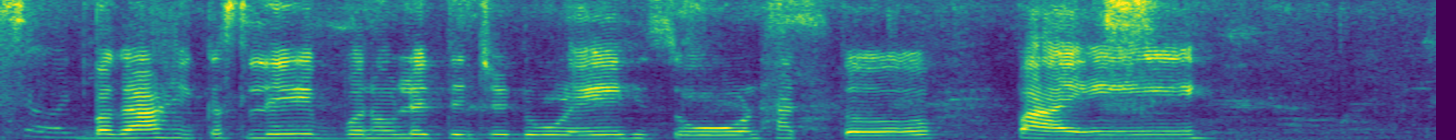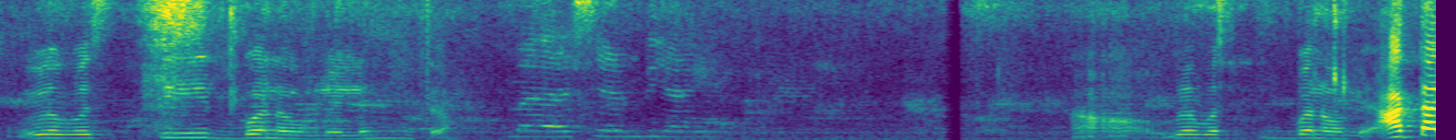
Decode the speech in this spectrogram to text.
सॉरी. बघा हे कसले बनवले त्यांचे डोळे हिसोंड हात पाय. व्यवस्थित बनवलेलं होतं आहे व्यवस्थित बनवले आता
